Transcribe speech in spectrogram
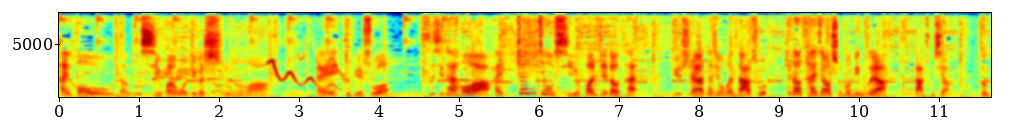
太后能喜欢我这个食物吗？哎，可别说，慈禧太后啊，还真就喜欢这道菜。于是啊，他就问大厨：“这道菜叫什么名字呀？”大厨想：“哼，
